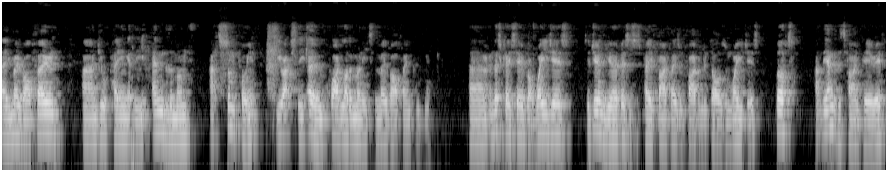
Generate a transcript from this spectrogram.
a mobile phone, and you're paying at the end of the month, at some point, you actually owe quite a lot of money to the mobile phone company. Um, in this case here, we've got wages. So during the year, business has paid $5,500 in wages, but at the end of the time period,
